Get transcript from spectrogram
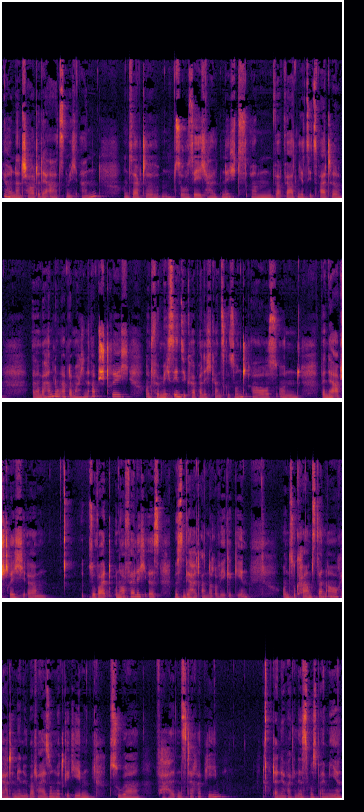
Ja, und dann schaute der Arzt mich an und sagte, so sehe ich halt nichts. Ähm, wir warten jetzt die zweite äh, Behandlung ab, da mache ich einen Abstrich und für mich sehen sie körperlich ganz gesund aus und wenn der Abstrich ähm, soweit unauffällig ist, müssen wir halt andere Wege gehen. Und so kam es dann auch. Er hatte mir eine Überweisung mitgegeben zur Verhaltenstherapie. Denn der Vaginismus bei mir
